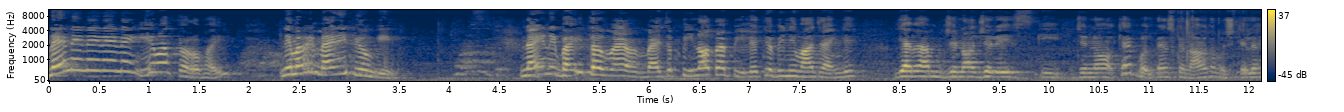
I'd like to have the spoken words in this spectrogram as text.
नहीं नहीं नहीं ये मत करो भाई। नहीं मम्मी मैं नहीं पीऊँगी। नहीं नहीं भाई तब मैं मैं जब पीना हो तो मैं पी लेती हूँ। अभी नहीं वहाँ जाएँगे। या हम जिनो जलीस की जिनो क्या बोलते हैं इसका नाम? तो मुश्किल है।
